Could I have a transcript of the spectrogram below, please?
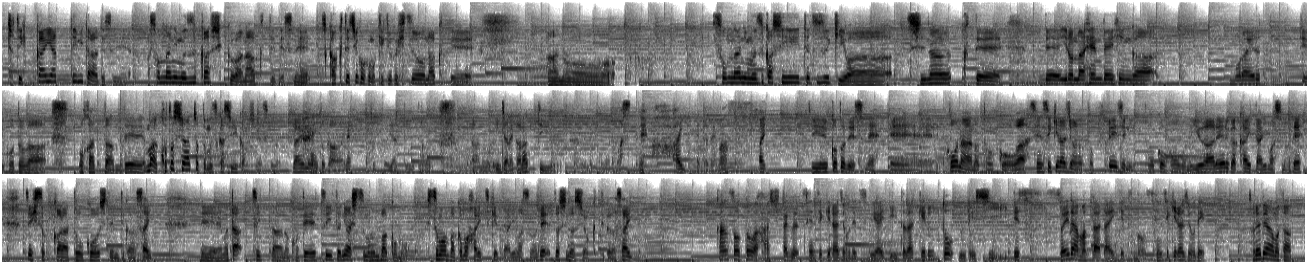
ちょっと一回やってみたらですねそんなに難しくはなくてですね確定申告も結局必要なくてあのーそんなに難しい手続きはしなくてでいろんな返礼品がもらえるっていうことが分かったんで、まあ今年はちょっと難しいかもしれないですけど、来年とかはね、ちょっとやってみてもあのいいんじゃないかなっていうふうに思いますね。はい、ありがとうございます。ということでですね、えーコーナーの投稿は戦績ラジオのトップページに投稿フォームの URL が書いてありますので、ぜひそこから投稿してみてください。えーまた、Twitter の固定ツイートには質問箱も、質問箱も貼り付けてありますので、どしどし送ってください。感想等はハッシュタグ戦績ラジオでつぶやいていただけると嬉しいです。それではまた来月の戦績ラジオで。それではまた。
